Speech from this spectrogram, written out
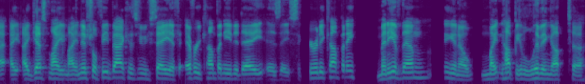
I, I, guess my, my initial feedback is you say if every company today is a security company, many of them, you know, might not be living up to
